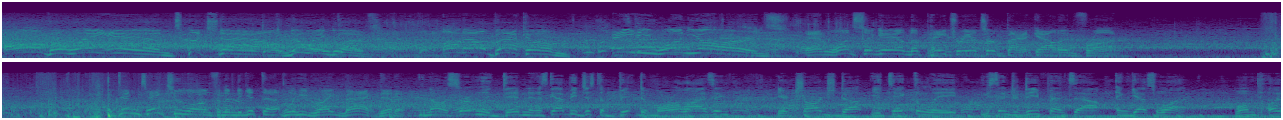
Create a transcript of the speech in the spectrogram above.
all the way in. Touchdown, New England. Odell Beckham, 81 yards. And once again, the Patriots are back out in front. It didn't take too long for them to get that lead right back, did it? No, it certainly didn't, and it's got to be just a bit demoralizing. You're charged up, you take the lead, you send your defense out, and guess what? One play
